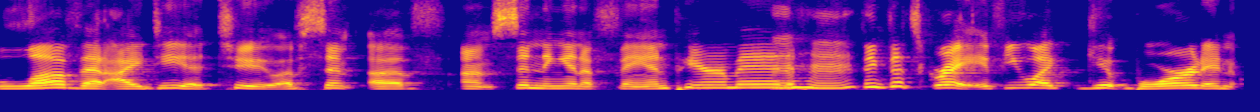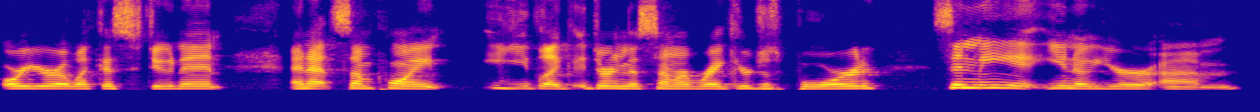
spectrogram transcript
love that idea too of sen- of um, sending in a fan pyramid. Mhm. I think that's great. If you like get bored and or you're like a student and at some point you, like during the summer break you're just bored, send me you know your um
